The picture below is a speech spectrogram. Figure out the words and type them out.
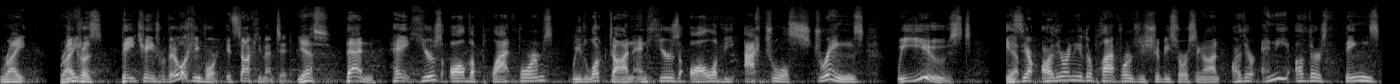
Right. Right. Because they change what they're looking for. It's documented. Yes. Then, hey, here's all the platforms we looked on, and here's all of the actual strings we used. Is Yep. there are there any other platforms we should be sourcing on? Are there any other things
